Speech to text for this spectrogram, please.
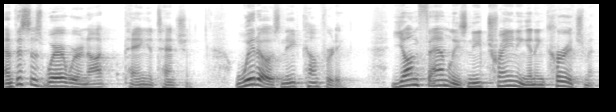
And this is where we're not paying attention. Widows need comforting. Young families need training and encouragement.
